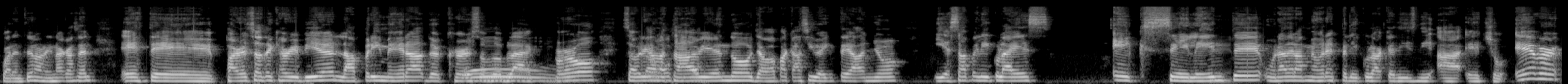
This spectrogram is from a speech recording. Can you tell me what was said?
cuarentena, no hay nada que hacer. Este, Pirates of the Caribbean, la primera, The Curse of the Black oh. Pearl. Esa película la estaba viendo, ya va para casi 20 años. Y esa película es excelente, una de las mejores películas que Disney ha hecho ever.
